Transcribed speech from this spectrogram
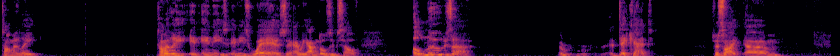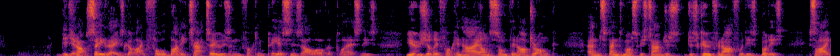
Tommy Lee. Tommy Lee in, in his in his ways how he handles himself. A loser. A, a dickhead. So it's like um did you not see that he's got like full body tattoos and fucking piercings all over the place, and he's usually fucking high on something or drunk, and spends most of his time just just goofing off with his buddies. It's like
